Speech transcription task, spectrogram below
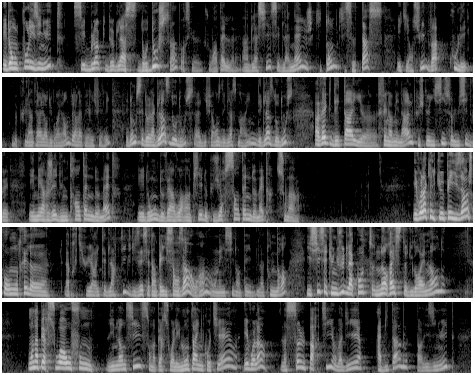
Et donc, pour les Inuits, ces blocs de glace d'eau douce, hein, parce que je vous rappelle, un glacier, c'est de la neige qui tombe, qui se tasse, et qui ensuite va couler depuis l'intérieur du Groenland vers la périphérie. Et donc, c'est de la glace d'eau douce, à la différence des glaces marines, des glaces d'eau douce, avec des tailles euh, phénoménales, puisque ici, celui-ci devait émerger d'une trentaine de mètres, et donc devait avoir un pied de plusieurs centaines de mètres sous-marins. Et voilà quelques paysages pour vous montrer la particularité de l'Arctique. Je disais, c'est un pays sans arbres. Hein. On est ici dans le pays de la toundra. Ici, c'est une vue de la côte nord-est du Groenland. On aperçoit au fond l'Inland 6, on aperçoit les montagnes côtières, et voilà la seule partie, on va dire, habitable par les Inuits,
